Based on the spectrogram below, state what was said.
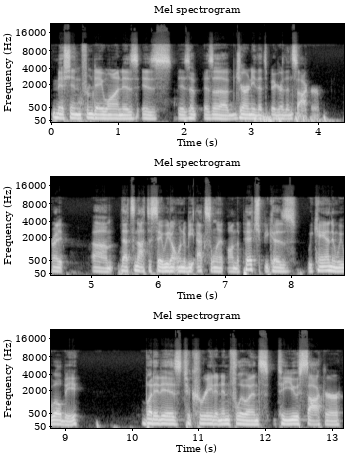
mission from day one is is is a is a journey that's bigger than soccer, right? Um, that's not to say we don't want to be excellent on the pitch because we can and we will be, but it is to create an influence to use soccer,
